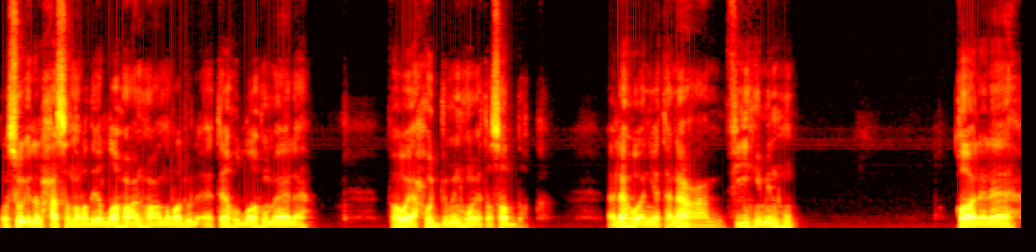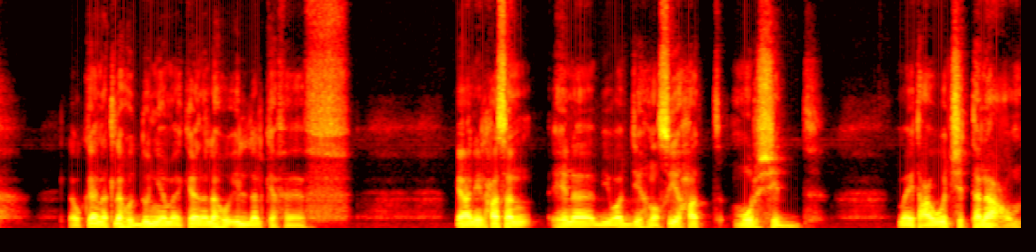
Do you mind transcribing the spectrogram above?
وسئل الحسن رضي الله عنه عن رجل آتاه الله ماله فهو يحج منه ويتصدق. أله أن يتنعم فيه منه؟ قال لا. لو كانت له الدنيا ما كان له إلا الكفاف. يعني الحسن هنا بيوجه نصيحة مرشد ما يتعودش التنعم.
